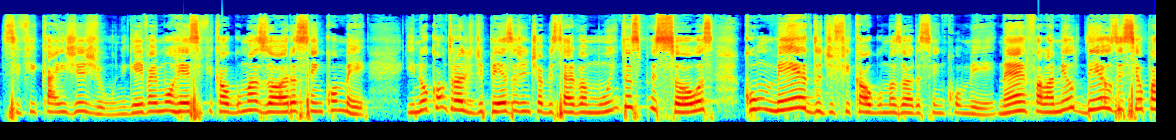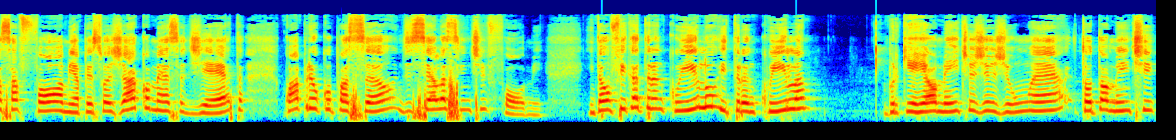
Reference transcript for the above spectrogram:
se ficar em jejum, ninguém vai morrer se ficar algumas horas sem comer. E no controle de peso a gente observa muitas pessoas com medo de ficar algumas horas sem comer, né? Falar, meu Deus, e se eu passar fome? A pessoa já começa a dieta com a preocupação de se ela sentir fome. Então fica tranquilo e tranquila, porque realmente o jejum é totalmente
